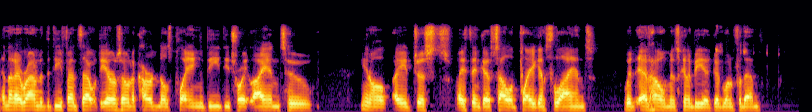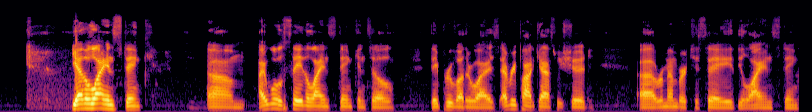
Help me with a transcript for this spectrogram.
And then I rounded the defense out with the Arizona Cardinals playing the Detroit Lions, who, you know, I just I think a solid play against the Lions with at home is going to be a good one for them. Yeah, the Lions stink. Um, I will say the Lions stink until they prove otherwise. Every podcast we should uh, remember to say the Lions stink.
